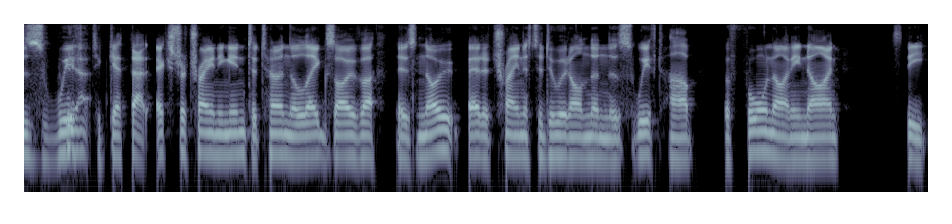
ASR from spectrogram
Zwift Yeah. to get that extra training in to turn the legs over. There's no better trainer to do it on than the Zwift Hub for 499. It's the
